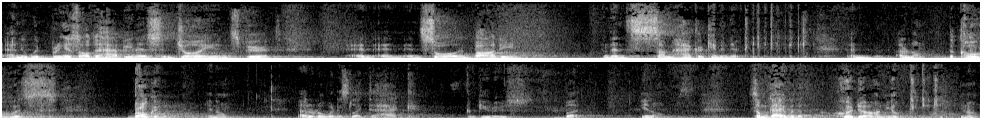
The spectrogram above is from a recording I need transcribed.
and it would bring us all to happiness and joy and spirit and, and, and soul and body. And then some hacker came in there, and I don't know, the code was broken, you know. I don't know what it's like to hack computers, but, you know, some guy with a hood on, you know, you know.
